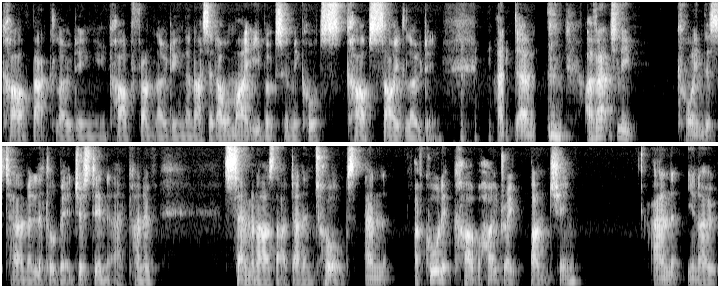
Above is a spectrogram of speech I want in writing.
carb backloading and carb front loading, and then I said, "Oh, well, my ebook's going to be called carb side loading," and um, I've actually coined this term a little bit just in kind of seminars that I've done and talks, and I've called it carbohydrate bunching, and you know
